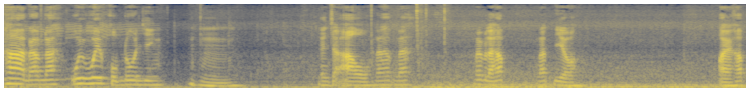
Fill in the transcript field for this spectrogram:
ชาตินะครับนะอุ้ยอุ้ยผมโดนยิงยังจะเอานะครับนะ ไม่เป็นไรครับ นัดเดียว ไปครับ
